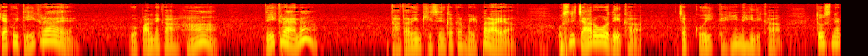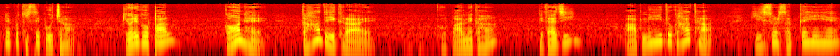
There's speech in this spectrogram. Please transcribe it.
क्या कोई देख रहा है? गोपाल ने कहा हाँ देख रहा है ना? दाता दिन खेत से निकल कर मेड़ पर आया। उसने चारों ओर देखा। जब कोई कहीं नहीं दिखा तो उसने अपने पुत्र से पूछा, क्यों रे गोपाल? कौन है? कहाँ देख रहा है? गोपाल ने कहा, पिताजी, आपने ही तो कहा था कि ईश्वर सब कहीं है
